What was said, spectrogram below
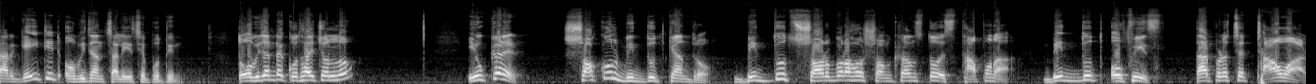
টার্গেটেড অভিযান চালিয়েছে পুতিন। তো অভিযানটা কোথায় চলল? ইউক্রেনের সকল বিদ্যুৎ কেন্দ্র, বিদ্যুৎ সরবরাহ সংক্রান্ত স্থাপনা, বিদ্যুৎ অফিস, তারপর হচ্ছে টাওয়ার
